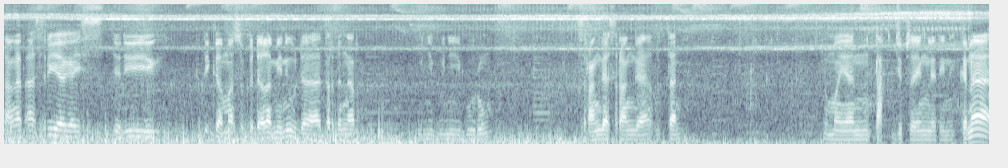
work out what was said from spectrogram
sangat asri ya guys. Jadi ketika masuk ke dalam ini udah terdengar bunyi-bunyi burung serangga-serangga hutan. Lumayan takjub saya ngeliat ini. Karena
